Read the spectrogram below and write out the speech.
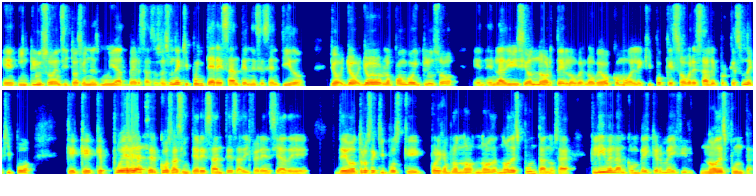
eh, incluso en situaciones muy adversas. O sea, es un equipo interesante en ese sentido. Yo, yo, yo lo pongo incluso en, en la división norte, lo, lo veo como el equipo que sobresale porque es un equipo que, que, puede hacer cosas interesantes a diferencia de, de otros equipos que, por ejemplo, no, no, no, despuntan. O sea, Cleveland con Baker Mayfield no despunta.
